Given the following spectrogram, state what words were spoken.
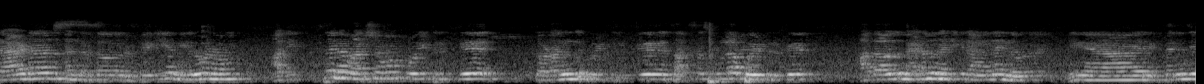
ரேடன்ன்றது ஒரு பெரிய நிறுவனம். அது இத்தனை வருஷமா போயிட்டு இருக்கு தொடர்ந்து போயிட்டு இருக்கு சக்ஸஸ்ஃபுல்லாக போயிட்டு இருக்கு அதாவது மேடம் நடிக்கிறாங்கன்னா இந்த ஒரு எனக்கு தெரிஞ்சு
